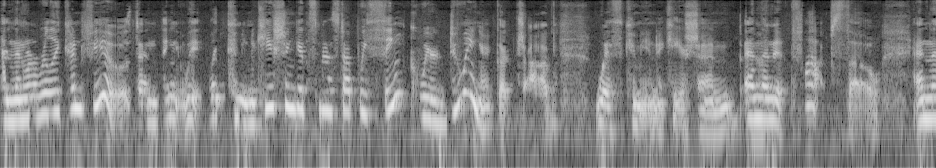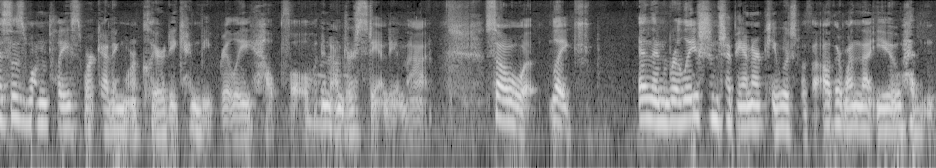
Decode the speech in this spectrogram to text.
And then we're really confused and think we, like communication gets messed up. We think we're doing a good job with communication and then it flops though. And this is one place where getting more clarity can be really helpful in mm-hmm. understanding that. So like and then relationship anarchy, which was the other one that you had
